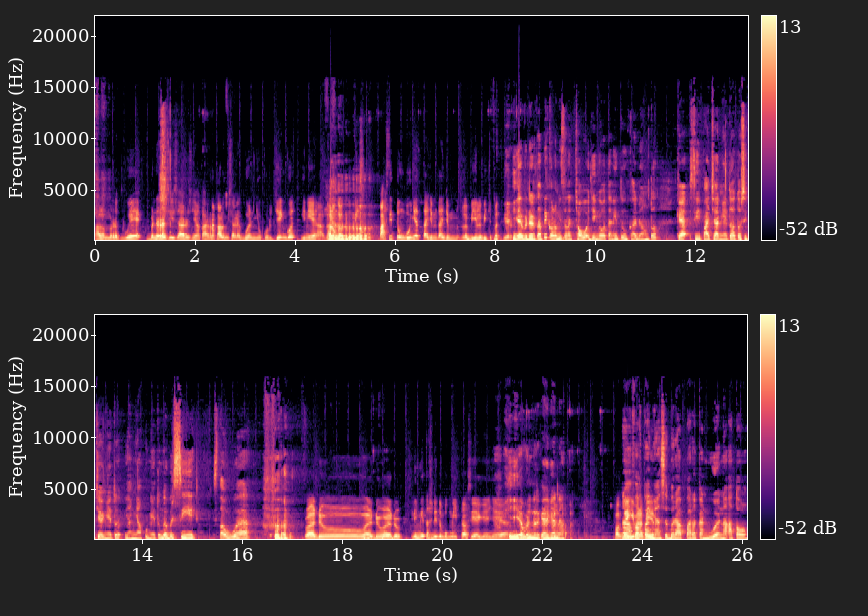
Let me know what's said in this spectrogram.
Kalau menurut gue bener sih seharusnya karena kalau misalnya gue nyukur jenggot gini ya, kalau nggak kumis pasti tumbuhnya tajam-tajam lebih lebih cepet Fir. Iya bener, tapi kalau misalnya cowok jenggotan itu kadang tuh kayak si pacarnya itu atau si ceweknya itu yang nyapunya itu nggak bersih. Setahu gua. Waduh, waduh, waduh. Ini mitos ditumpuk mitos ya kayaknya ya. iya bener kayaknya nah. Faktanya Nah, gimana Fir? faktanya seberapa rekan buana atau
